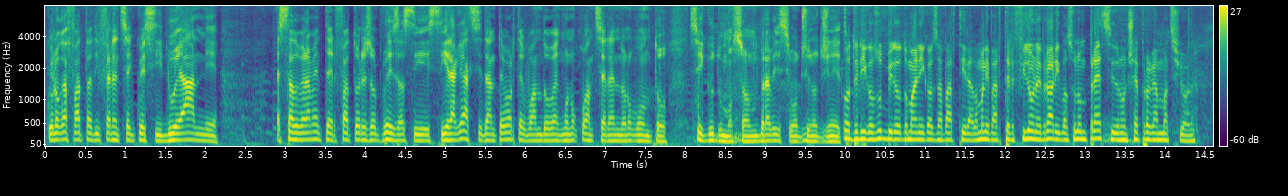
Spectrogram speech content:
quello che ha fatto la differenza in questi due anni è stato veramente il fattore sorpresa. Sti, sti ragazzi tante volte quando vengono qua non si rendono conto. Sì, Gudmundsson, bravissimo Gino Ginetti. O ti dico subito domani cosa partirà. Domani parte il filone, però arriva solo in prestito, non c'è programmazione.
